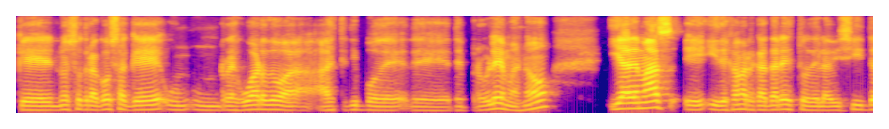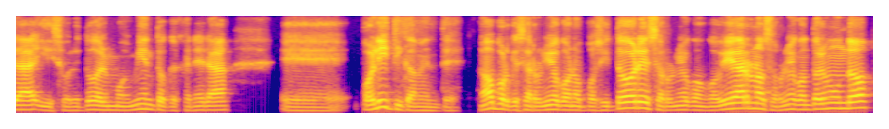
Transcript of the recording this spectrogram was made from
que no es otra cosa que un, resguardo a, este tipo de, problemas, ¿no? Y además, y déjame rescatar esto de la visita y sobre todo el movimiento que genera eh, políticamente, ¿no? Porque se reunió con opositores, se reunió con gobiernos, se reunió con todo el mundo.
